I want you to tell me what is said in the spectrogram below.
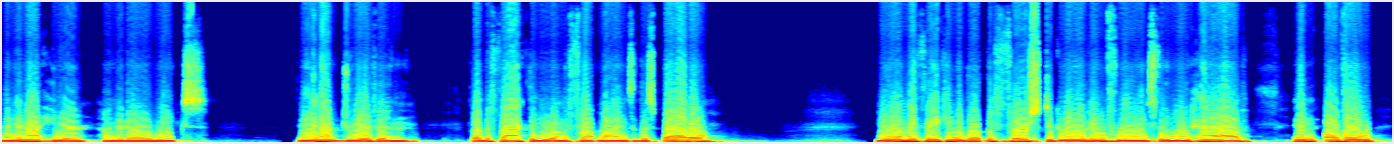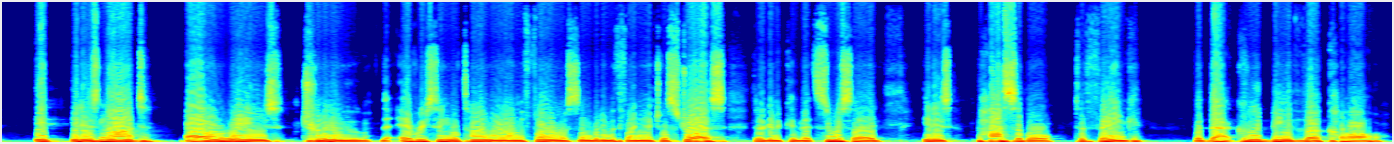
And you're not here 100 hour weeks. And you're not driven by the fact that you're on the front lines of this battle. You're only thinking about the first degree of influence that you have. And although it, it is not always true that every single time you're on the phone with somebody with financial stress, they're going to commit suicide, it is possible to think that that could be the call.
